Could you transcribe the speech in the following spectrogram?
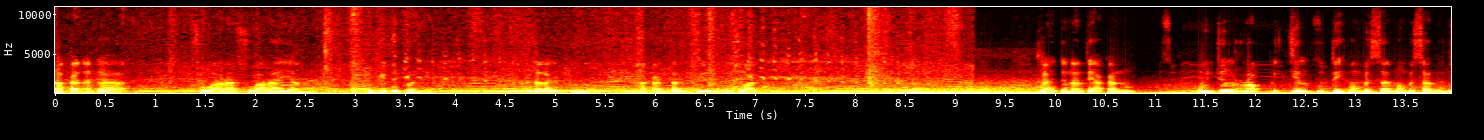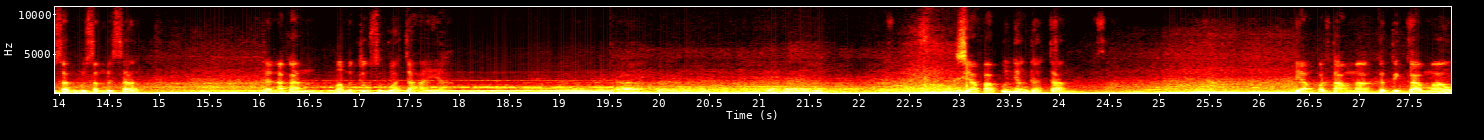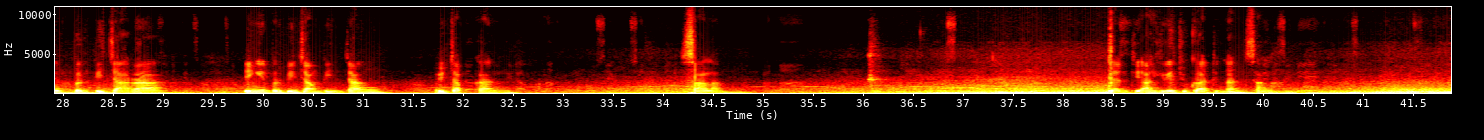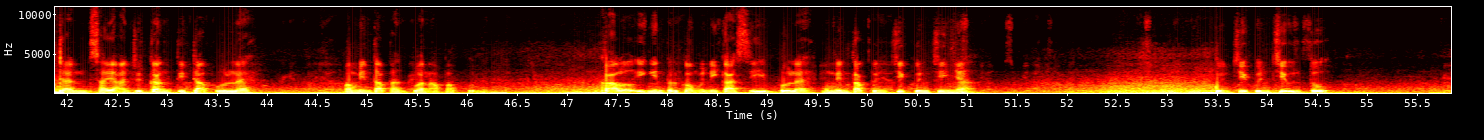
akan ada suara-suara yang begitu banyak. Setelah itu akan tercium sesuatu. Setelah itu nanti akan muncul rob kecil putih membesar membesar membesar membesar besar dan akan membentuk sebuah cahaya. Siapa pun yang datang yang pertama ketika mau berbicara ingin berbincang-bincang ucapkan salam dan diakhiri juga dengan salam dan saya anjurkan tidak boleh meminta bantuan apa pun. Kalau ingin berkomunikasi boleh meminta kunci-kuncinya. Kunci-kunci untuk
